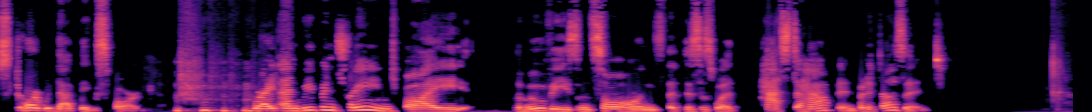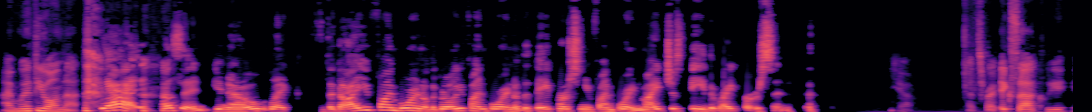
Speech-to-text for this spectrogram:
start with that big spark. right? And we've been trained by the movies and songs that this is what has to happen, but it doesn't. I'm with you on that. yeah, it doesn't. You know, like the guy you find boring or the girl you find boring or the they person you find boring might just be the right person. yeah, that's right. Exactly.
